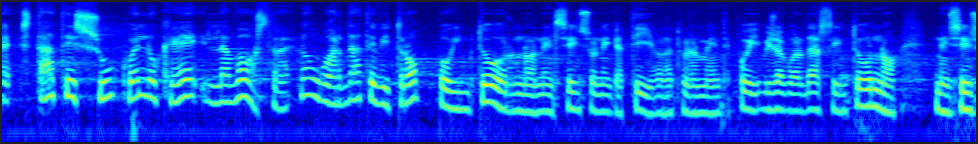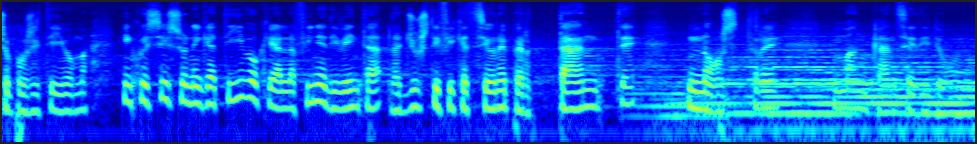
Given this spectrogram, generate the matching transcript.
eh, state su quello che è la vostra, non guardatevi troppo intorno nel senso negativo naturalmente, poi bisogna guardarsi intorno nel senso positivo, ma in quel senso negativo che alla fine diventa la giustificazione per tante nostre mancanze di dono.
